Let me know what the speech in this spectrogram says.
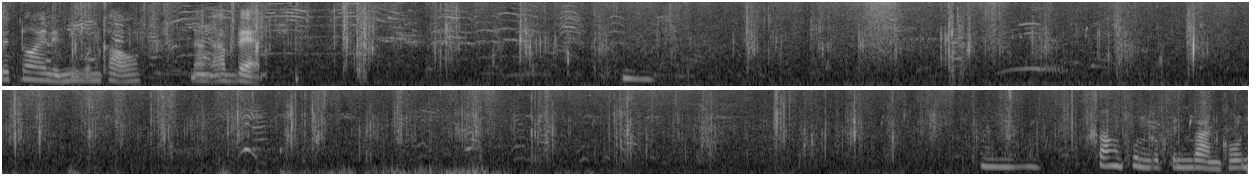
เล็กน้อยเดี๋ยวนี้บนเขานางอาบแดดอืมอืมฟัง พุ่นก็เป็นบ้านคน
